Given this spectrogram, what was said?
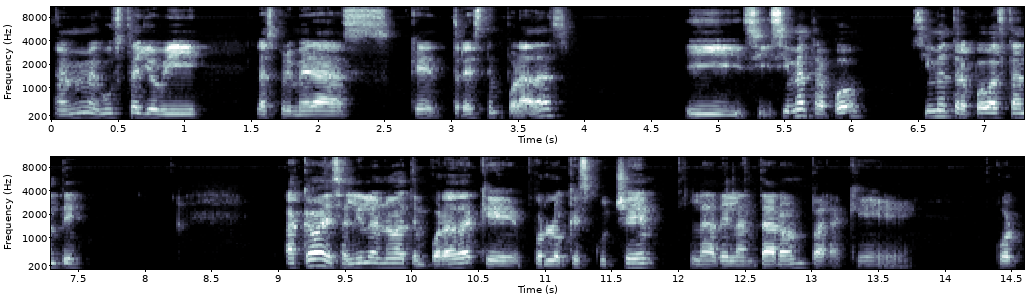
A mí me gusta, yo vi las primeras, ¿qué? Tres temporadas. Y sí, sí me atrapó, sí me atrapó bastante. Acaba de salir la nueva temporada que por lo que escuché la adelantaron para que, por,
